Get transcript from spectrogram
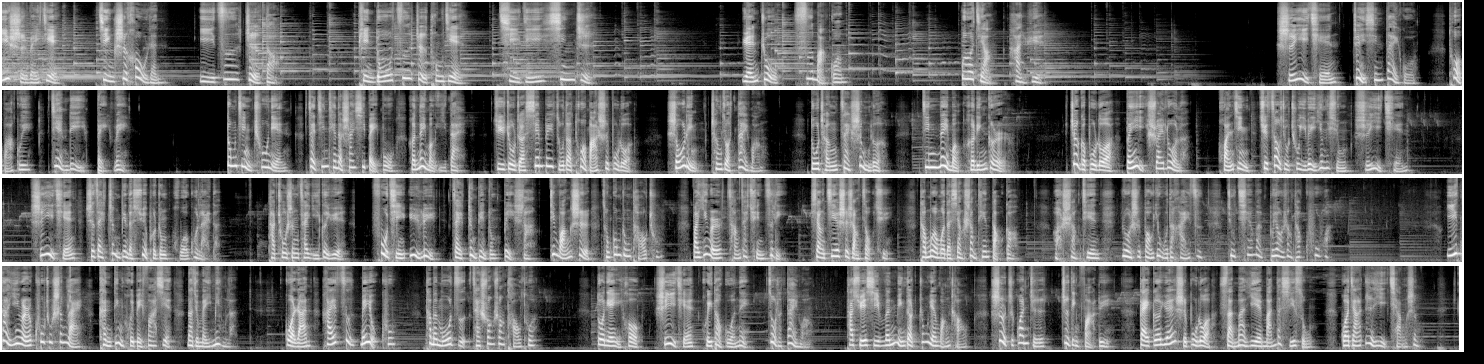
以史为鉴，警示后人，以资治道。品读《资治通鉴》，启迪心智。原著司马光，播讲汉乐。十亿前，振兴代国，拓跋圭建立北魏。东晋初年。在今天的山西北部和内蒙一带，居住着鲜卑族的拓跋氏部落，首领称作代王，都城在盛乐（今内蒙和林格尔）。这个部落本已衰落了，环境却造就出一位英雄石以前。石以前是在政变的血泊中活过来的。他出生才一个月，父亲玉律在政变中被杀，亲王氏从宫中逃出，把婴儿藏在裙子里，向街市上走去。他默默地向上天祷告：“啊，上天，若是保佑我的孩子，就千万不要让他哭啊！一旦婴儿哭出声来，肯定会被发现，那就没命了。”果然，孩子没有哭，他们母子才双双逃脱。多年以后，石以前回到国内，做了代王。他学习文明的中原王朝，设置官职，制定法律，改革原始部落散漫野蛮的习俗，国家日益强盛。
